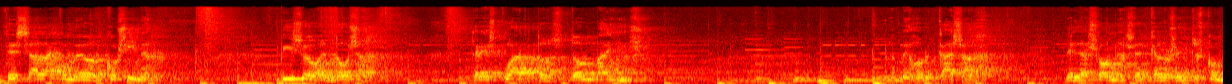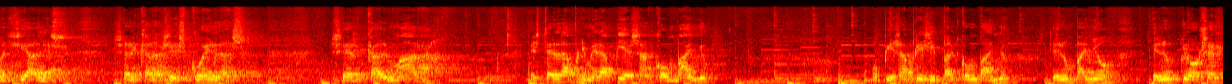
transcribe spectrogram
Esta es sala, comedor, cocina. Piso de baldosa. Tres cuartos, dos baños. La mejor casa de la zona, cerca de los centros comerciales, cerca de las escuelas, cerca al mar. Esta es la primera pieza con baño, o pieza principal con baño. Tiene un baño, tiene un closet,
